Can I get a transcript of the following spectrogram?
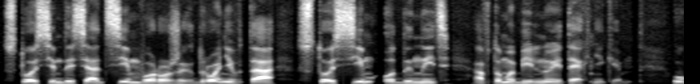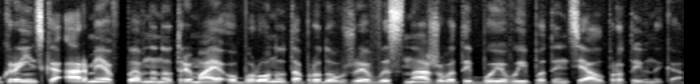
177 ворожих дронів та 107 одиниць автомобільної техніки. Українська армія впевнено тримає оборону та продовжує виснажувати бойовий потенціал противника.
